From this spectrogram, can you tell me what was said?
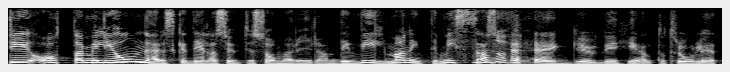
48 miljoner ska delas ut i sommaryran. Det vill man inte missa Sofia. Nej, gud, det är helt otroligt.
